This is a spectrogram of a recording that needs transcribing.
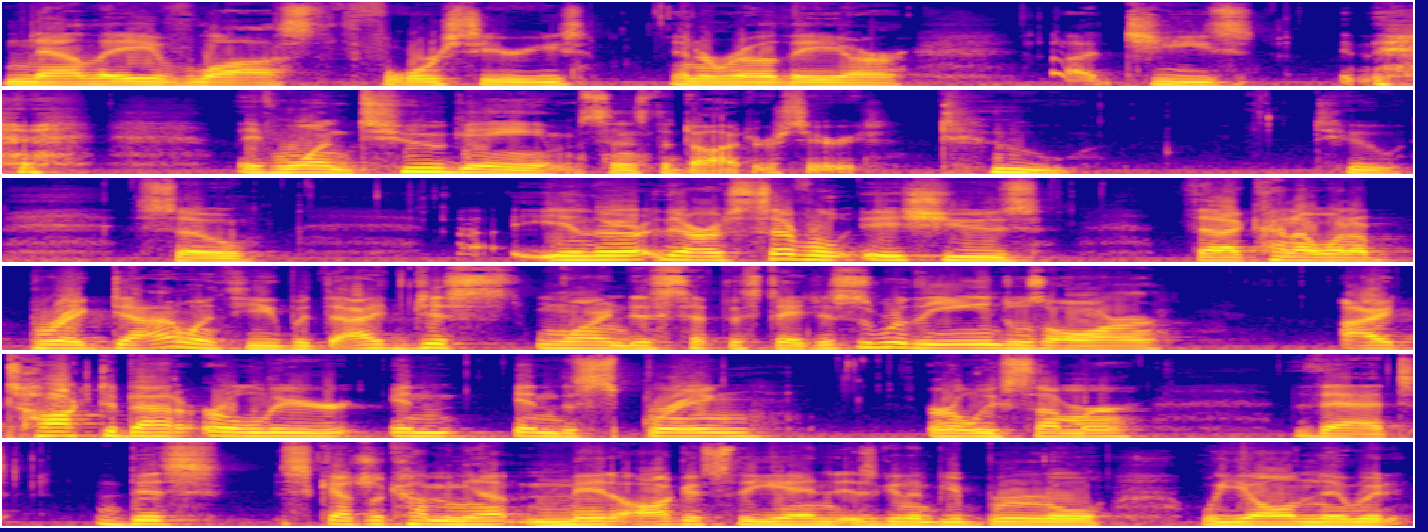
now they've lost four series in a row. They are, uh, geez, they've won two games since the Dodgers series. Two, two. So, uh, you know, there there are several issues that I kind of want to break down with you, but I just wanted to set the stage. This is where the Angels are. I talked about earlier in in the spring, early summer, that this schedule coming up mid August to the end is going to be brutal. We all knew it.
